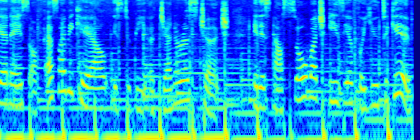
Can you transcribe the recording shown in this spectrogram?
DNAs of SIBKL is to be a generous church. It is now so much easier for you to give.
